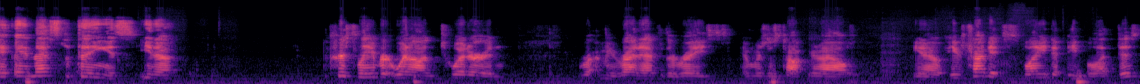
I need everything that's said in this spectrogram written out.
and, and that's the thing is, you know, Chris Lambert went on Twitter and, I mean, right after the race, and was just talking about, you know, he was trying to explain to people that this,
